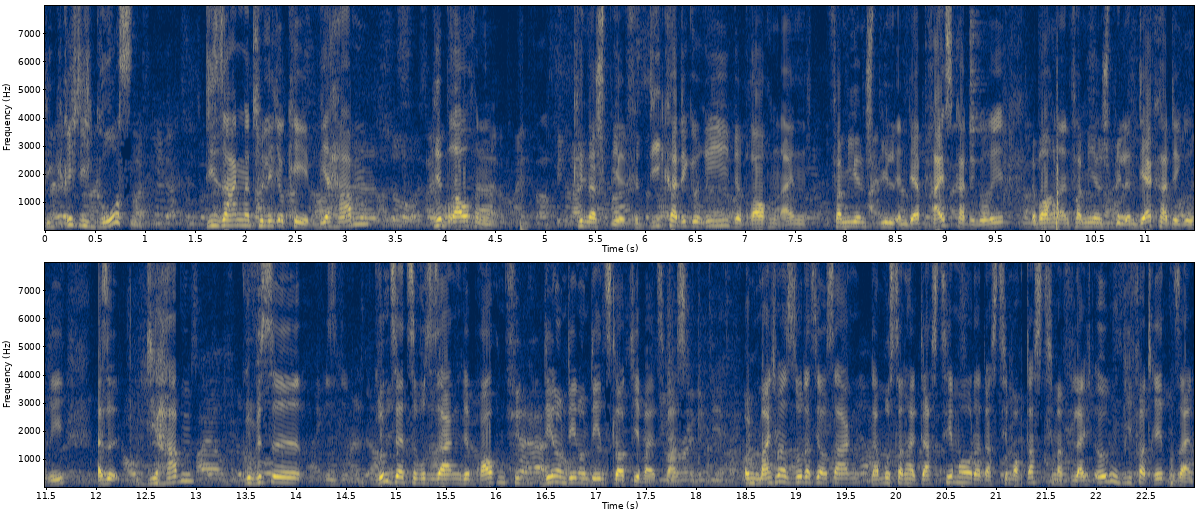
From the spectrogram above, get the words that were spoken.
die richtig großen, die sagen natürlich, okay, wir haben, wir brauchen Kinderspiel für die Kategorie, wir brauchen ein Familienspiel in der Preiskategorie, wir brauchen ein Familienspiel in der Kategorie. Also die haben gewisse Grundsätze, wo sie sagen, wir brauchen für den und den und den Slot jeweils was. Und manchmal ist es so, dass sie auch sagen, da muss dann halt das Thema oder das Thema auch das Thema vielleicht irgendwie vertreten sein.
